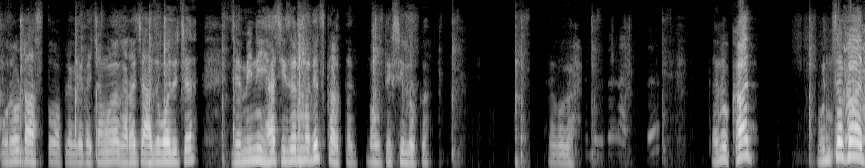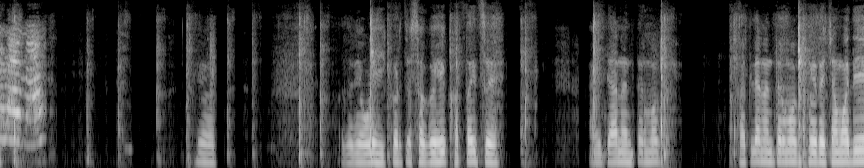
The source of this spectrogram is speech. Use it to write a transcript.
पुरवठा असतो आपल्याकडे. त्याच्यामुळं घराच्या आजूबाजूच्या जमिनी ह्या सीझनमध्येच करतात बहुतेकशी लोक. हे बघा. तनू खत! उंच खत! अजून एवढं इकडचं सगळं हे खतायचं आहे आणि त्यानंतर मग खतल्यानंतर मग त्याच्यामध्ये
